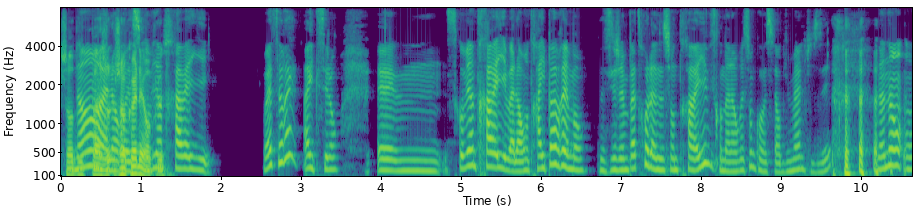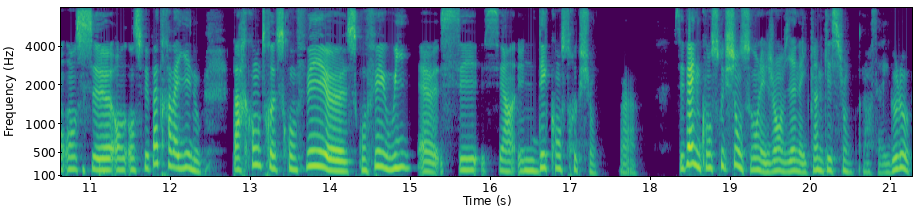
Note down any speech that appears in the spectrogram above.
J'en doute pas, j'en- connais ce qu'on en vient plus. travailler? Ouais, c'est vrai. Ah, excellent. Euh, ce qu'on vient de travailler, bah alors on travaille pas vraiment, parce que j'aime pas trop la notion de travailler, parce qu'on a l'impression qu'on va se faire du mal, tu sais. non, non, on, on se, on, on se fait pas travailler nous. Par contre, ce qu'on fait, euh, ce qu'on fait, oui, euh, c'est, c'est un- une déconstruction. Voilà. C'est pas une construction. Souvent, les gens viennent avec plein de questions. Alors, c'est rigolo.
